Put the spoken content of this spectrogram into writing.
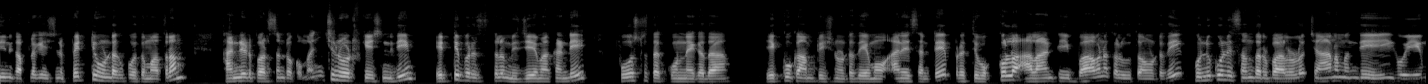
దీనికి అప్లికేషన్ పెట్టి ఉండకపోతే మాత్రం హండ్రెడ్ పర్సెంట్ ఒక మంచి నోటిఫికేషన్ ఇది. ఎట్టి పరిస్థితుల్లో మిస్ చేయమాకండి. పోస్ట్ తక్కువ ఉన్నాయి కదా. ఎక్కువ కాంపిటీషన్ ఉంటుందేమో అనేసి అంటే ప్రతి ఒక్కళ్ళు అలాంటి భావన కలుగుతూ ఉంటుంది. కొన్ని కొన్ని సందర్భాలలో చాలా మంది ఏం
